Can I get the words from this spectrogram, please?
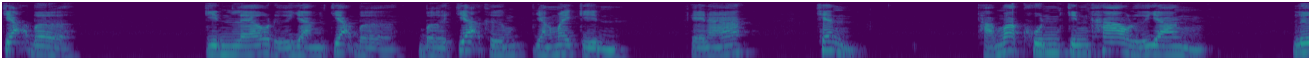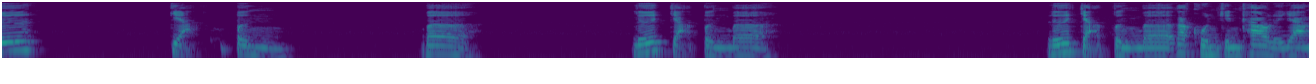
เจ้าเบอร์กินแล้วหรือยังเจ้าเบอร์ เบอร์เจ้าคือยังไม่กินโอเคนะ เช่น ถามว่าคุณกินข้าวหรือยัง หรือเจะปึงเบอร์ หรือจะปึงเบอร์ หรือจะปึงเบอร์ก็คุณกินข้าวหรือยัง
